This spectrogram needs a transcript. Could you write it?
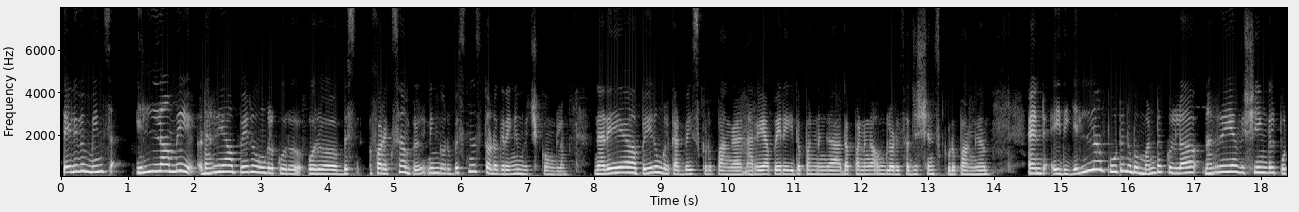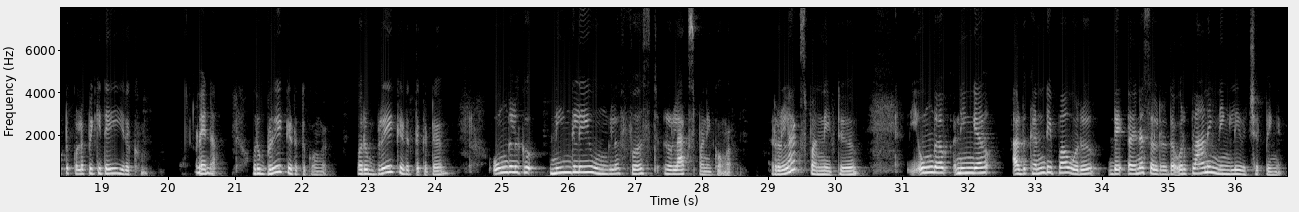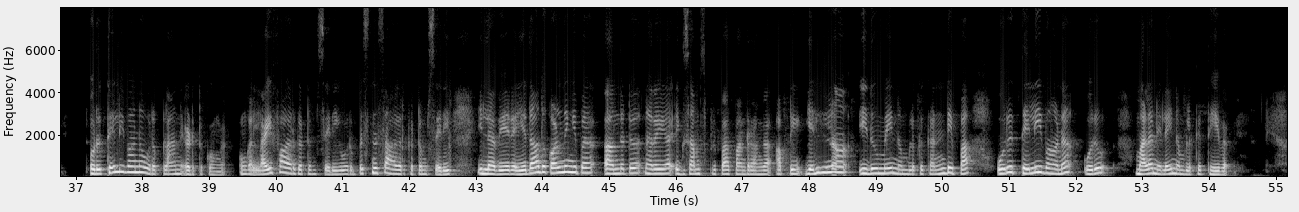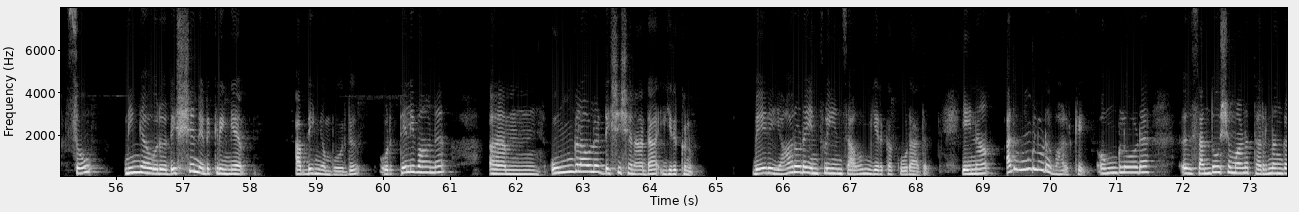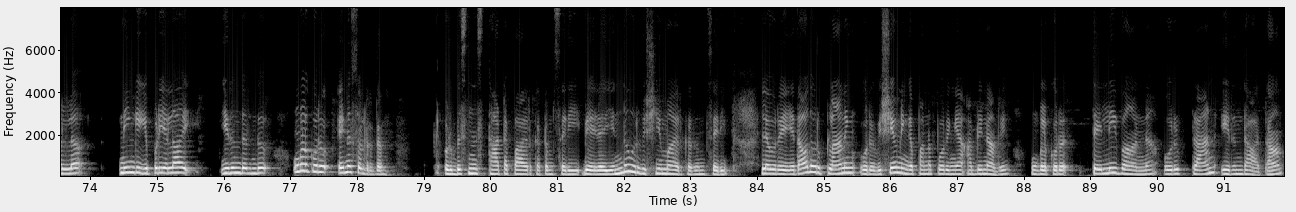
தெளிவு மீன்ஸ் எல்லாமே நிறையா பேர் உங்களுக்கு ஒரு ஒரு பிஸ் ஃபார் எக்ஸாம்பிள் நீங்கள் ஒரு பிஸ்னஸ் தொடங்குறீங்கன்னு வச்சுக்கோங்களேன். நிறையா பேர் உங்களுக்கு அட்வைஸ் கொடுப்பாங்க. நிறையா பேர் இதை பண்ணுங்கள் அதை பண்ணுங்கள் அவங்களோட சஜஷன்ஸ் கொடுப்பாங்க. அண்ட் இது எல்லாம் போட்டு நம்ம மண்டைக்குள்ளே நிறைய விஷயங்கள் போட்டு குழப்பிக்கிட்டே இருக்கும். வேண்டாம். ஒரு பிரேக் எடுத்துக்கோங்க. ஒரு பிரேக் எடுத்துக்கிட்டு உங்களுக்கு நீங்களே உங்களை ஃபர்ஸ்ட் ரிலாக்ஸ் பண்ணிக்கோங்க. ரிலாக்ஸ் பண்ணிவிட்டு உங்கள் நீங்கள் அது கண்டிப்பாக ஒரு டே என்ன சொல்கிறது ஒரு பிளானிங் நீங்களே வச்சுருப்பீங்க. ஒரு தெளிவான ஒரு பிளான் எடுத்துக்கோங்க. உங்கள் லைஃபாக இருக்கட்டும் சரி ஒரு பிஸ்னஸாக இருக்கட்டும் சரி இல்லை வேறு ஏதாவது குழந்தைங்க இப்போ வந்துட்டு நிறைய எக்ஸாம்ஸ் ப்ரிப்பேர் பண்ணுறாங்க அப்படி எல்லா இதுவுமே நம்மளுக்கு கண்டிப்பாக ஒரு தெளிவான ஒரு மனநிலை நம்மளுக்கு தேவை. ஸோ நீங்கள் ஒரு டெசிஷன் எடுக்கிறீங்க அப்படிங்கும்போது ஒரு தெளிவான உங்களோட டெசிஷனாக தான் இருக்கணும். வேறு யாரோட இன்ஃப்ளூயன்ஸாகவும் இருக்கக்கூடாது. ஏன்னா அது உங்களோட வாழ்க்கை. உங்களோட சந்தோஷமான தருணங்களில் நீங்கள் எப்படியெல்லாம் இருந்திருந்து உங்களுக்கு ஒரு என்ன சொல்கிறது ஒரு பிஸ்னஸ் ஸ்டார்ட்அப்பாக இருக்கட்டும் சரி வேறு எந்த ஒரு விஷயமா இருக்கட்டும் சரி இல்லை ஒரு ஏதாவது ஒரு பிளானிங் ஒரு விஷயம் நீங்கள் பண்ண போகிறீங்க அப்படின்னாவே உங்களுக்கு ஒரு தெளிவான ஒரு பிளான் இருந்தால் தான்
